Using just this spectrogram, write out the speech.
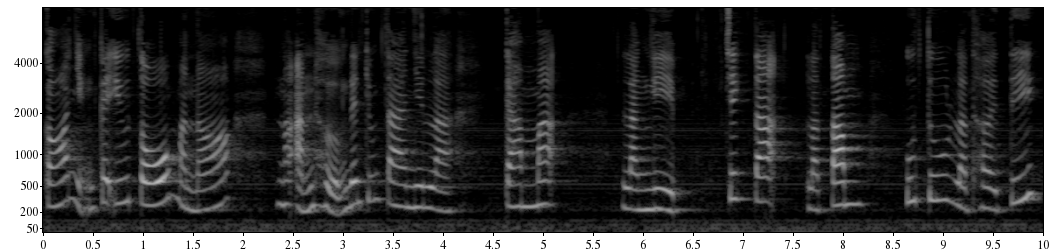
có những cái yếu tố mà nó nó ảnh hưởng đến chúng ta như là karma, là nghiệp, chitta, là tâm, utu, là thời tiết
